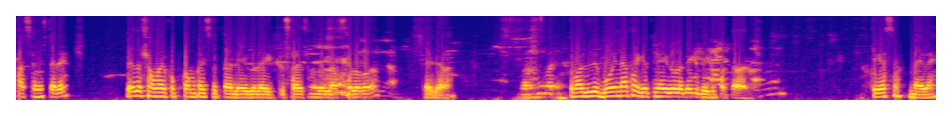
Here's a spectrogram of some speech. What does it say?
ফার্স্ট সেমিস্টারে যেহেতু সময় খুব কম পাইছো তাহলে এগুলো একটু সাজেশনগুলো ফলো করো পেয়ে যাবে। তোমার যদি বই না থাকে, তুমি এগুলো দেখে দেখে পড়তে পারবে। ঠিক আছে? বাই বাই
